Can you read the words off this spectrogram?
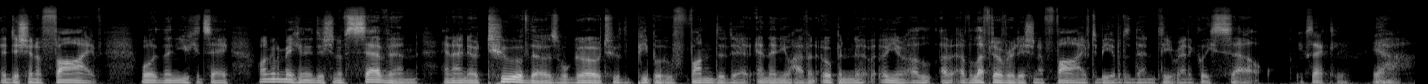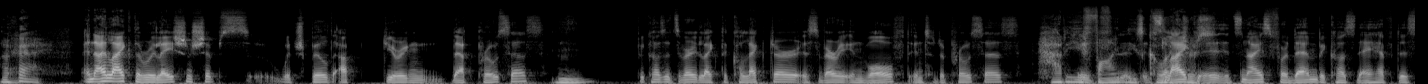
edition of five. Well, then you could say, well, I'm going to make an edition of seven, and I know two of those will go to the people who funded it, and then you'll have an open, uh, you know, a, a leftover edition of five to be able to then theoretically sell. Exactly. Yeah. Okay. And I like the relationships which build up during that process mm-hmm. Because it's very like the collector is very involved into the process. How do you It- find these it's collectors? like it's nice for them because they have this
